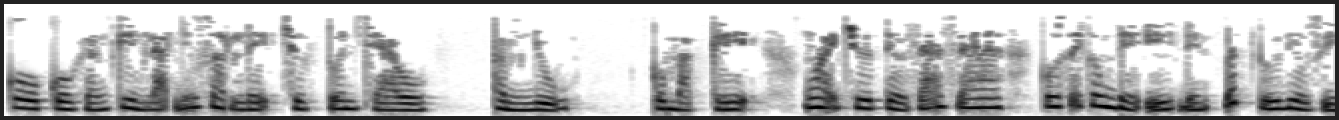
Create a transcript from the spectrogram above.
Cô cố gắng kìm lại những giọt lệ trực tuôn trào, thầm nhủ. Cô mặc kệ, ngoại trừ tiểu dã ra, cô sẽ không để ý đến bất cứ điều gì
